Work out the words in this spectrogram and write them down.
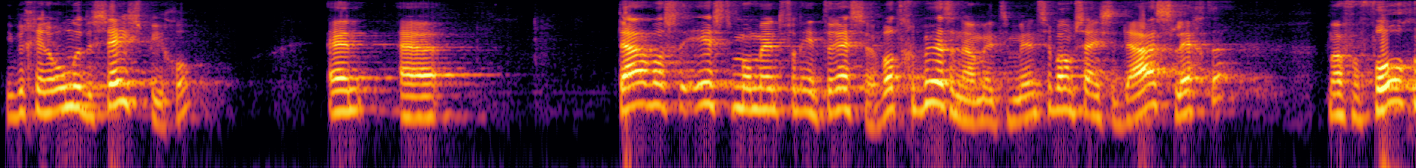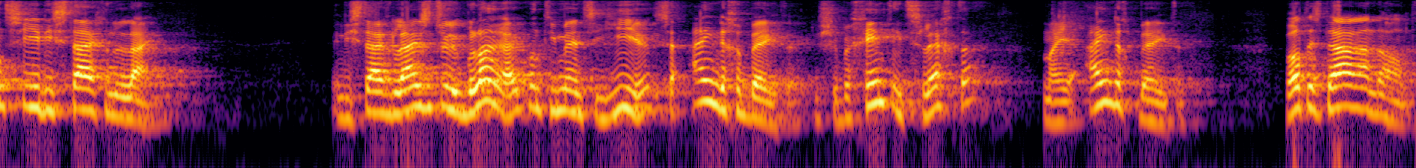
Die beginnen onder de zeespiegel. En uh, daar was het eerste moment van interesse. Wat gebeurt er nou met die mensen? Waarom zijn ze daar slechter? Maar vervolgens zie je die stijgende lijn. En die stijgende lijn is natuurlijk belangrijk, want die mensen hier, ze eindigen beter. Dus je begint iets slechter, maar je eindigt beter. Wat is daar aan de hand?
